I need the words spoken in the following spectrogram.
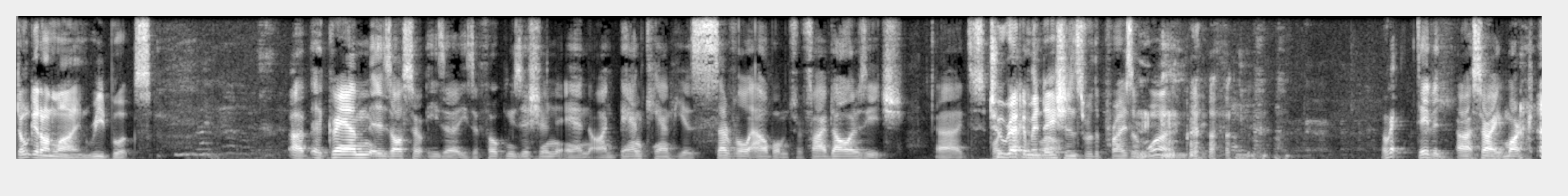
Don't get online. Read books. Uh, uh, Graham is also he's a he's a folk musician, and on Bandcamp he has several albums for five dollars each. Uh, Two that as well. recommendations for the price of one. Great. Okay, David. Uh, sorry, Mark.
